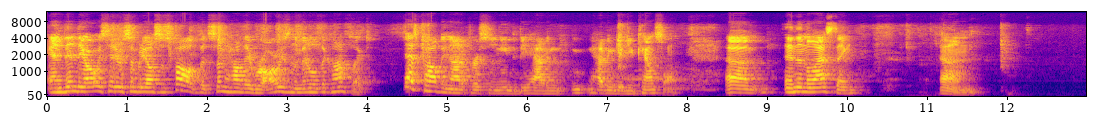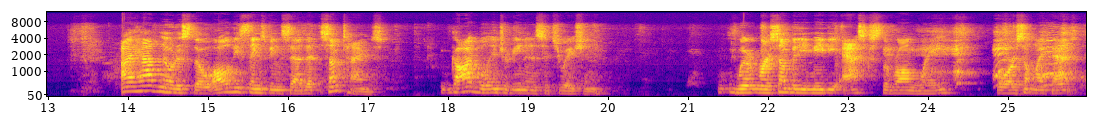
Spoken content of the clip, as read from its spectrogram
And then they always said it was somebody else's fault, but somehow they were always in the middle of the conflict that's probably not a person you need to be having having give you counsel. Um, and then the last thing, um, I have noticed though, all these things being said, that sometimes God will intervene in a situation where, where somebody maybe asks the wrong way or something like that.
